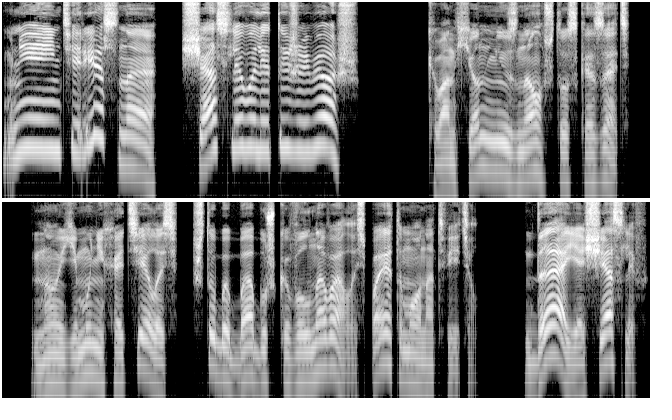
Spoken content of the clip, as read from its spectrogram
«Мне интересно, счастливо ли ты живешь?» Кван Хён не знал, что сказать. Но ему не хотелось, чтобы бабушка волновалась, поэтому он ответил. «Да, я счастлив».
